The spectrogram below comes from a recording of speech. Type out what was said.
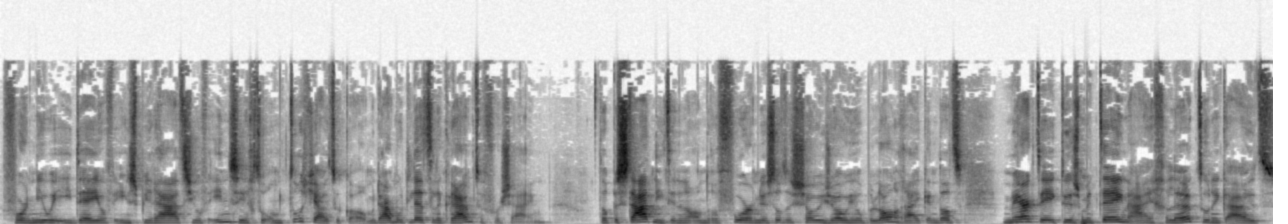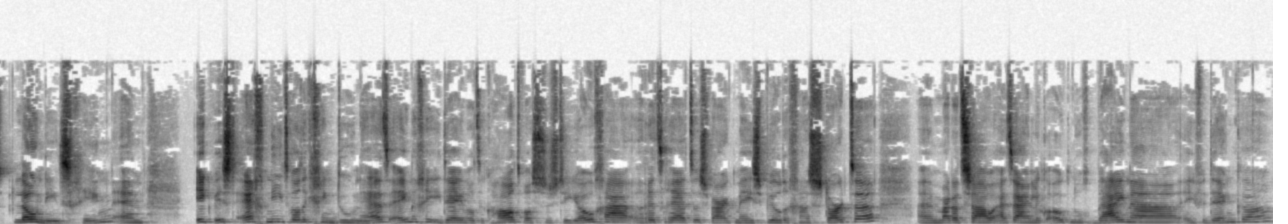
voor nieuwe ideeën of inspiratie of inzichten om tot jou te komen. Daar moet letterlijk ruimte voor zijn. Dat bestaat niet in een andere vorm, dus dat is sowieso heel belangrijk. En dat merkte ik dus meteen eigenlijk toen ik uit loondienst ging. En ik wist echt niet wat ik ging doen. Het enige idee wat ik had was dus de yoga-retretes waar ik mee wilde gaan starten. Uh, maar dat zou uiteindelijk ook nog bijna, even denken,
